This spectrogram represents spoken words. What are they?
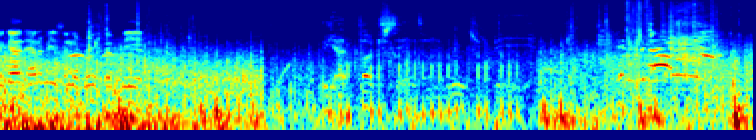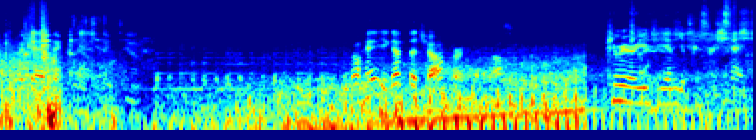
We got enemies in the roof of B. We got fuck stains on the roof of B. Okay, I think. Oh, hey, you got the chopper. Awesome. Come here, EGM, you piece of shit.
